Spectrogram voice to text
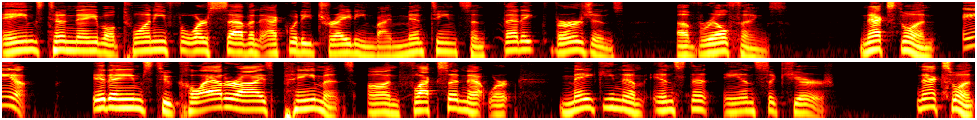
aims to enable 24 7 equity trading by minting synthetic versions of real things. Next one, AMP. It aims to collateralize payments on Flexa Network, making them instant and secure. Next one,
